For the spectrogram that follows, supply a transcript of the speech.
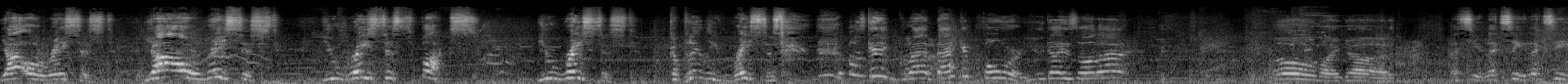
Y'all are racist. Y'all are racist. You racist fucks. You racist. Completely racist. I was getting grabbed back and forward. You guys saw that? Oh my god. Let's see, let's see, let's see.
